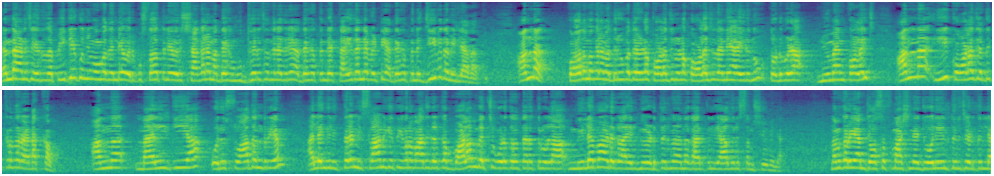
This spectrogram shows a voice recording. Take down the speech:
എന്താണ് ചെയ്തത്? പി ടി കുഞ്ഞുമുഹമ്മദിന്റെ ഒരു പുസ്തകത്തിലെ ഒരു ശകലം അദ്ദേഹം ഉദ്ധരിച്ചതിനെതിരെ അദ്ദേഹത്തിന്റെ കൈ തന്നെ വെട്ടി അദ്ദേഹത്തിന്റെ ജീവിതം ഇല്ലാതാക്കി. അന്ന് കോതമംഗലം അതിരൂപതയുടെ കോളേജിലുള്ള കോളേജ് തന്നെയായിരുന്നു തൊടുപുഴ ന്യൂമാൻ കോളേജ്. അന്ന് ഈ കോളേജ് അധികൃതരടക്കം അന്ന് നൽകിയ ഒരു സ്വാതന്ത്ര്യം അല്ലെങ്കിൽ ഇത്തരം ഇസ്ലാമിക തീവ്രവാദികൾക്ക് വളം വെച്ചു കൊടുക്കുന്ന തരത്തിലുള്ള നിലപാടുകളായിരുന്നു എടുത്തിരുന്നതെന്ന കാര്യത്തിൽ യാതൊരു സംശയവുമില്ല. നമുക്കറിയാം ജോസഫ് മാഷിനെ ജോലിയിൽ തിരിച്ചെടുത്തില്ല.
